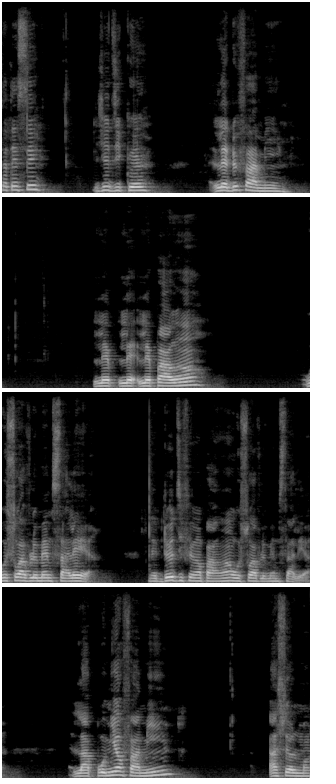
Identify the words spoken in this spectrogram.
C'est ainsi, j'ai dit que les deux familles, les, parents reçoivent le même salaire. les deux différents parents reçoivent le même salaire. La première famille a seulement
